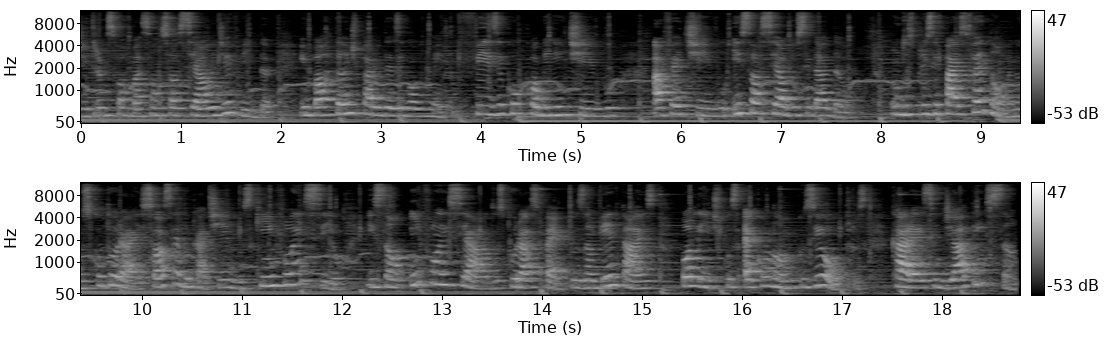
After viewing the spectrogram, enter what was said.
de transformação social e de vida, importante para o desenvolvimento físico, cognitivo, afetivo e social do cidadão. Um dos principais fenômenos culturais socioeducativos que influenciam e são influenciados por aspectos ambientais, políticos, econômicos e outros, carecem de atenção,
